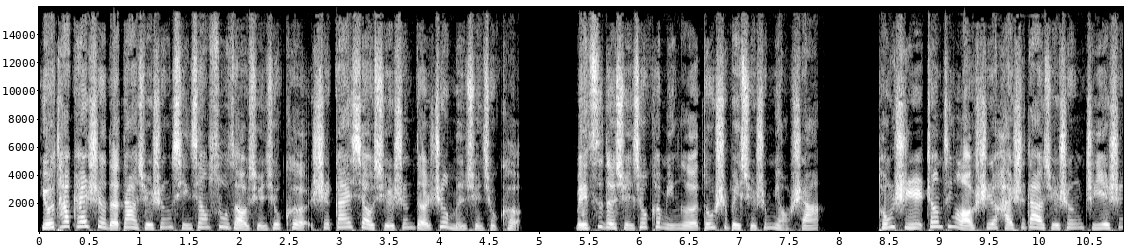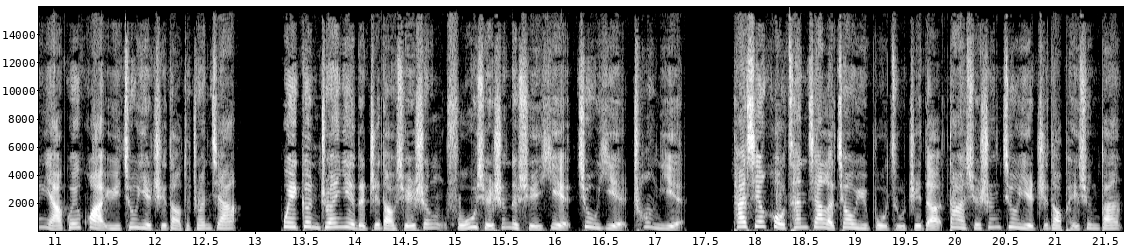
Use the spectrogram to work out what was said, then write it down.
由他开设的大学生形象塑造选修课是该校学生的热门选修课。每次的选修课名额都是被学生秒杀。同时，张静老师还是大学生职业生涯规划与就业指导的专家，为更专业的指导学生、服务学生的学业、就业、创业。他先后参加了教育部组织的大学生就业指导培训班、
